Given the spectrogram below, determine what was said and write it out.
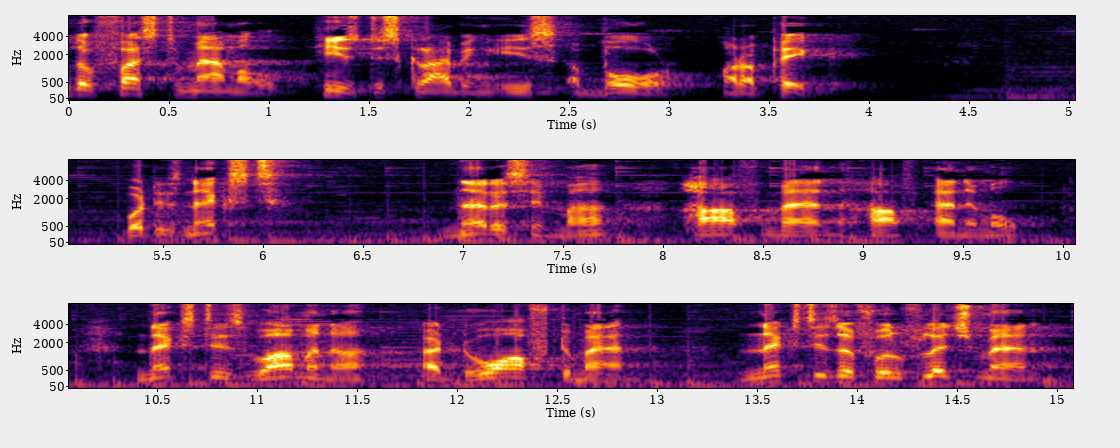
the first mammal he is describing is a boar or a pig. What is next? Narasimha, half man, half animal. Next is Vamana, a dwarfed man. Next is a full-fledged man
